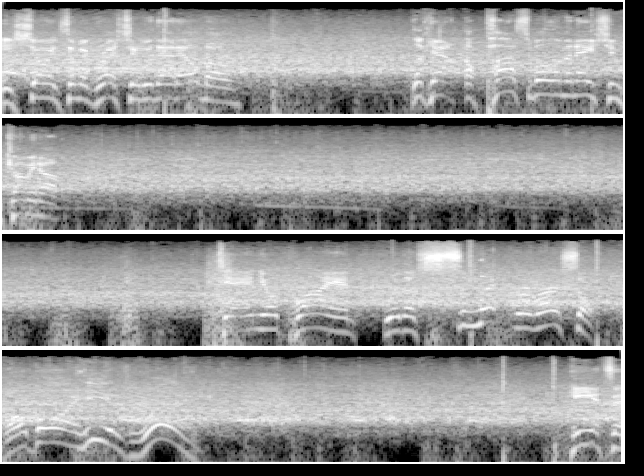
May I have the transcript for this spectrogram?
He's showing some aggression with that elbow. Look out, a possible elimination coming up. Daniel Bryan with a slick reversal. Oh, boy, he is rolling. He hits a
